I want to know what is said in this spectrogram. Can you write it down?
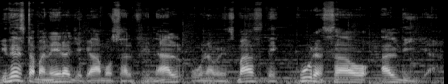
Y de esta manera llegamos al final una vez más de Curazao al día.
